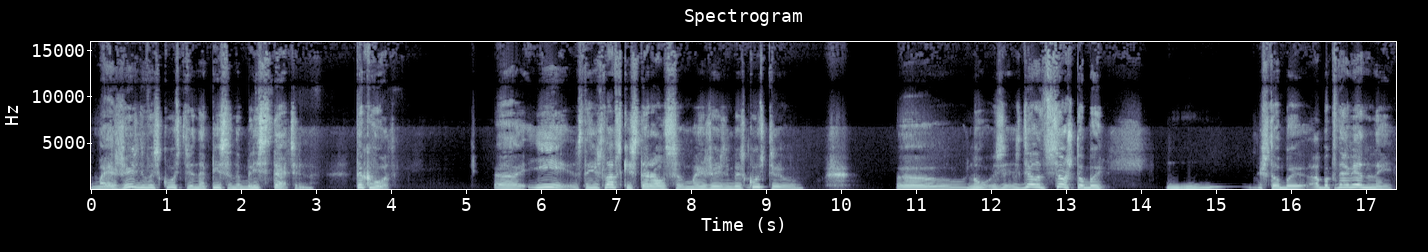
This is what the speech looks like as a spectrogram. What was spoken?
моя жизнь в искусстве написана блистательно. Так вот, э, и Станиславский старался в моей жизни в искусстве э, ну, сделать все, чтобы, чтобы обыкновенный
